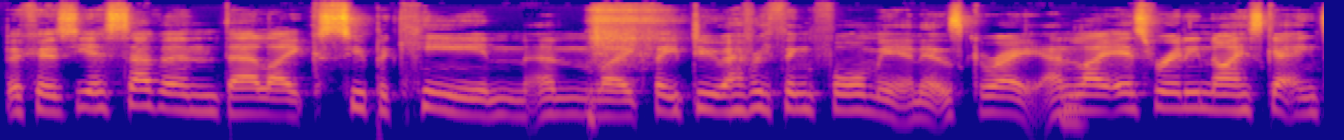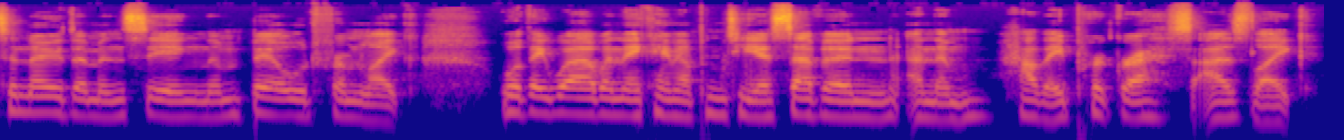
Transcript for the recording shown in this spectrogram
because year seven they're like super keen and like they do everything for me and it's great and like it's really nice getting to know them and seeing them build from like what they were when they came up into year seven and then how they progress as like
